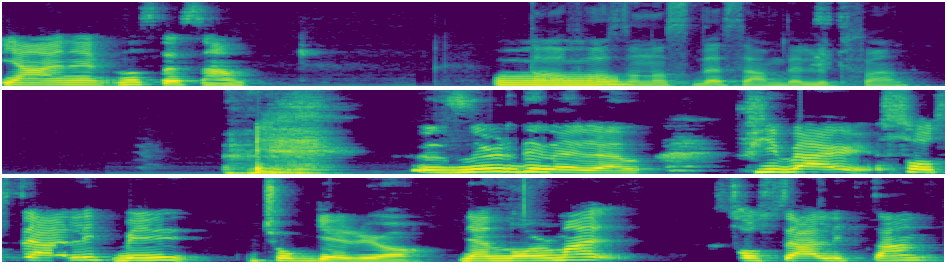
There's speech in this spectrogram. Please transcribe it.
yani nasıl desem Daha hmm, fazla nasıl desem de lütfen. Özür dilerim. Fiber sosyallik beni çok geriyor. Yani normal sosyallikten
